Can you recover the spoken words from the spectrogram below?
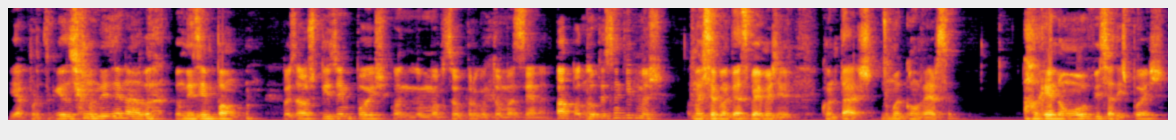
E há portugueses que não dizem nada. Não dizem pão. Pois há os que dizem pois, quando uma pessoa pergunta uma cena. Pá, pode não ter sentido, mas. Mas isso acontece bem, imagina. Quando estás numa conversa, alguém não ouve e só diz pois.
